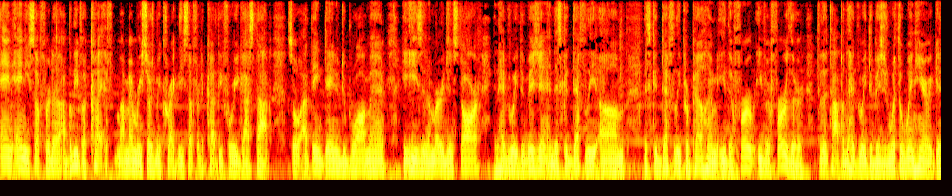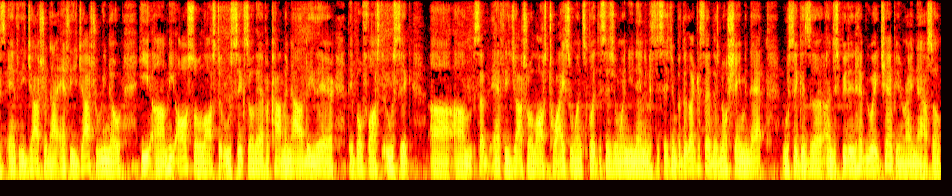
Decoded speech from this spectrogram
and, and he suffered, a, I believe, a cut. If my memory serves me correctly, he suffered a cut before he got stopped. So I think Daniel Dubois, man, he, he's an emerging star in heavyweight division, and this could definitely, um, this could definitely propel him either fur, even further to the top of the heavyweight division with the win here against Anthony Joshua. Now Anthony Joshua, we know he um he also lost to Usyk, so they have a commonality there. They both lost to Usyk. Uh, um, Anthony Joshua lost twice, one split decision, one unanimous decision. But like I said, there's no shame in that. Usyk is an undisputed heavyweight champion right now. So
